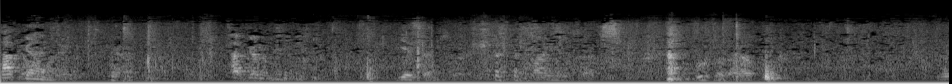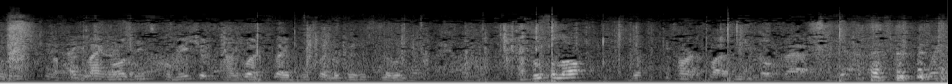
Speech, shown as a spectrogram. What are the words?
Top Gun. Top Gun of Kenyan. Yes, sir. Applying uh, all this information and go and fly Buffalo very slowly. Buffalo. It's hard to fly buffalo fast.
